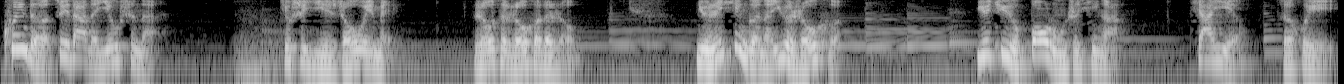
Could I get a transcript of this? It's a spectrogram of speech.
坤的最大的优势呢。就是以柔为美，柔是柔和的柔。女人性格呢越柔和，越具有包容之心啊，家业则会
